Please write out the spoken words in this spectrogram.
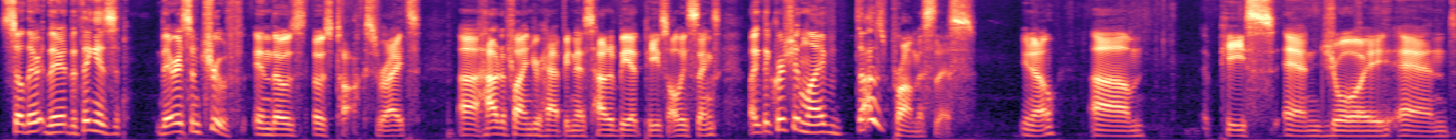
So there, there. The thing is, there is some truth in those those talks, right? Uh, how to find your happiness, how to be at peace, all these things. Like the Christian life does promise this, you know. Um, peace and joy and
